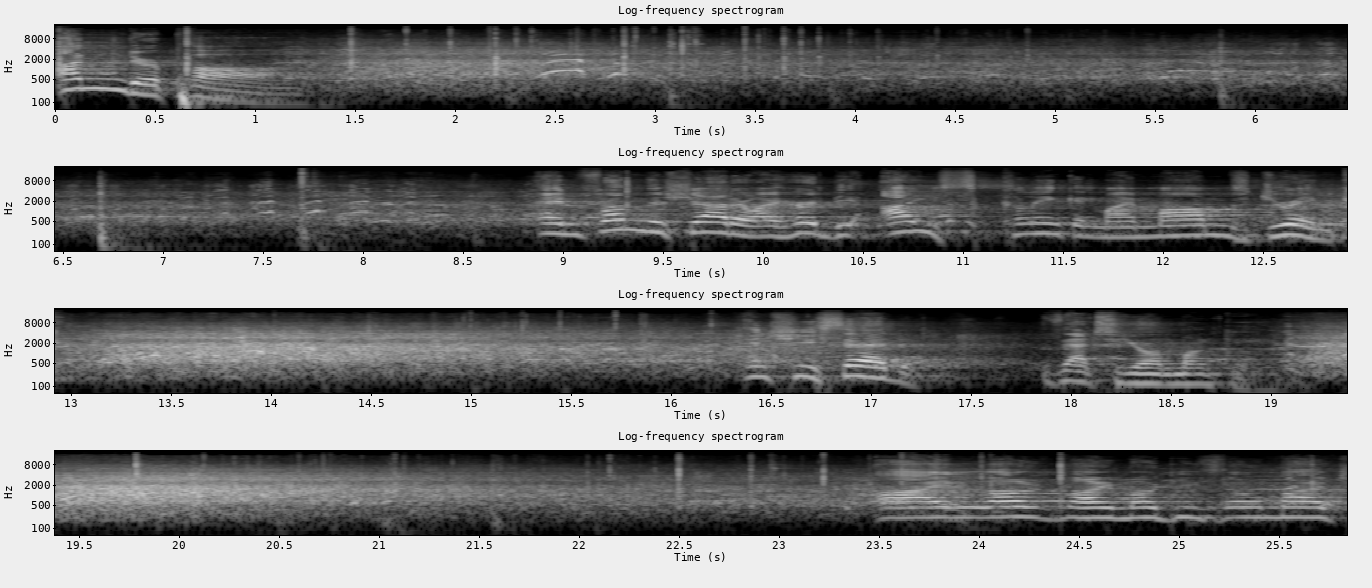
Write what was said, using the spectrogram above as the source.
underpaw. And from the shadow, I heard the ice clink in my mom's drink. and she said, That's your monkey. I loved my monkey so much.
